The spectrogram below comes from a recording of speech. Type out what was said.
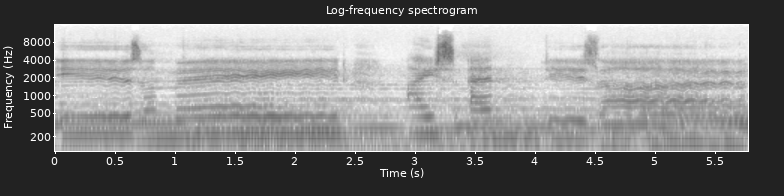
is a maid, ice and desire?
